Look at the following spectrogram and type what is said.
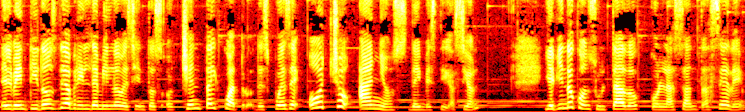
El 22 de abril de 1984, después de ocho años de investigación, y habiendo consultado con la Santa Sede,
